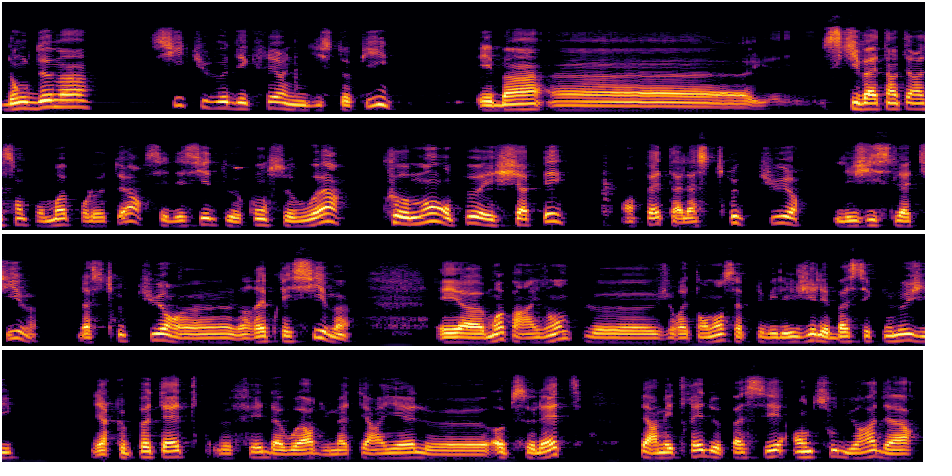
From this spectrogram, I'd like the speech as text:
Donc demain, si tu veux décrire une dystopie, eh ben, euh, ce qui va être intéressant pour moi, pour l'auteur, c'est d'essayer de concevoir comment on peut échapper en fait à la structure législative, la structure euh, répressive. Et euh, moi, par exemple, j'aurais tendance à privilégier les bases technologies. C'est-à-dire que peut-être le fait d'avoir du matériel obsolète permettrait de passer en dessous du radar.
